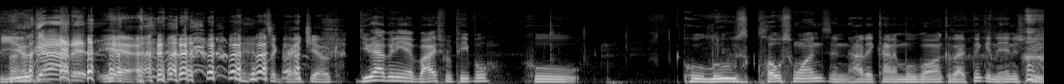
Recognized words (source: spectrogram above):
you got it. Yeah. That's a great joke. Do you have any advice for people who who lose close ones and how they kind of move on? Because I think in the industry,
